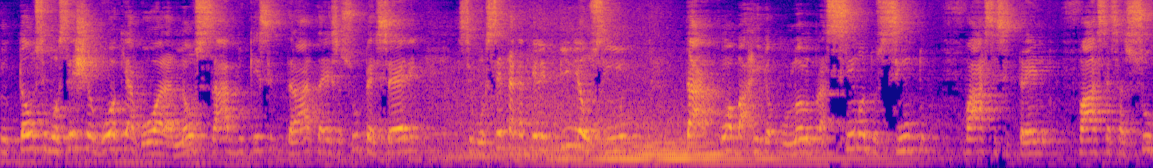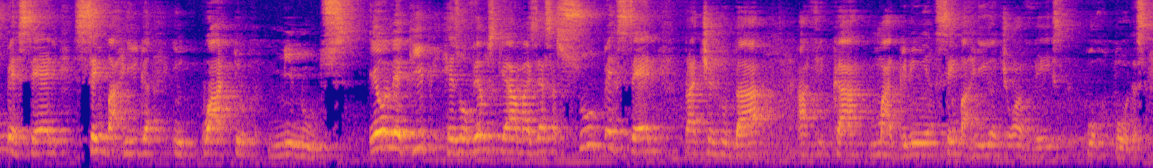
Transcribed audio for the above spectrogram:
Então, se você chegou aqui agora, não sabe do que se trata essa super série, se você está com aquele pneuzinho, tá com a barriga pulando para cima do cinto, faça esse treino, faça essa super série sem barriga em 4 minutos. Eu e minha equipe resolvemos criar mais essa super série para te ajudar a ficar magrinha, sem barriga de uma vez por todas.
